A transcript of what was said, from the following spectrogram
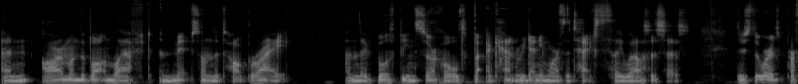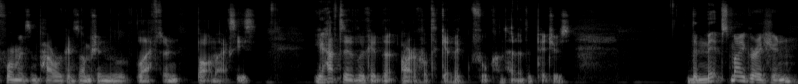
an arm on the bottom left, and MIPS on the top right, and they've both been circled, but I can't read any more of the text to tell you what else it says. There's the words performance and power consumption on the left and bottom axes. You have to look at the article to get the full content of the pictures. The MIPS migration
